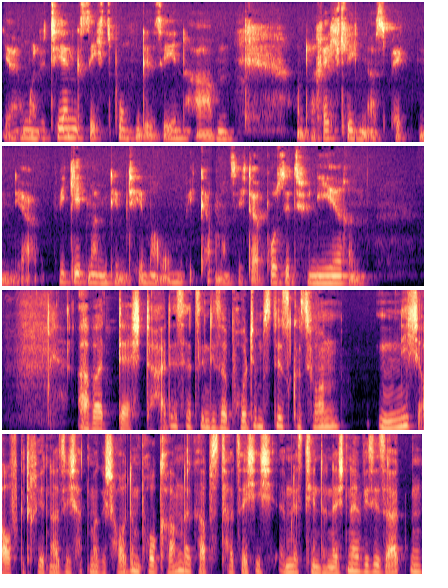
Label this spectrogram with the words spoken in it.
ja, humanitären Gesichtspunkten gesehen haben und rechtlichen Aspekten. Ja, wie geht man mit dem Thema um? Wie kann man sich da positionieren? Aber der Staat ist jetzt in dieser Podiumsdiskussion nicht aufgetreten. Also ich hatte mal geschaut im Programm, da gab es tatsächlich Amnesty International, wie Sie sagten,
